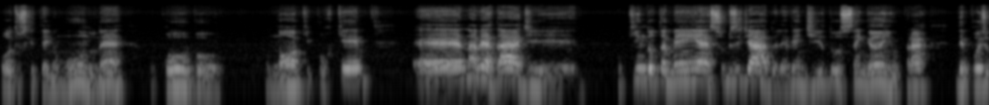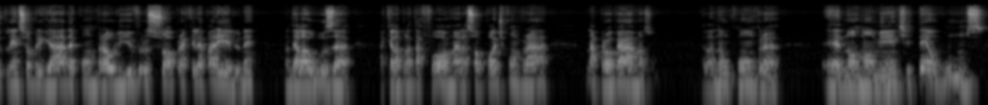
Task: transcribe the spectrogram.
outros que tem no mundo, né? O Kobo, o Nokia, porque, é, na verdade, o Kindle também é subsidiado, ele é vendido sem ganho para depois o cliente é obrigado a comprar o livro só para aquele aparelho, né? Quando ela usa aquela plataforma, ela só pode comprar na própria Amazon. Ela não compra é, normalmente tem alguns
